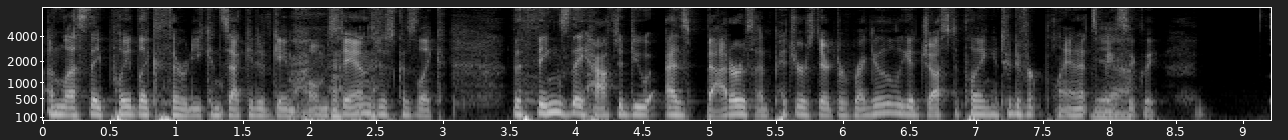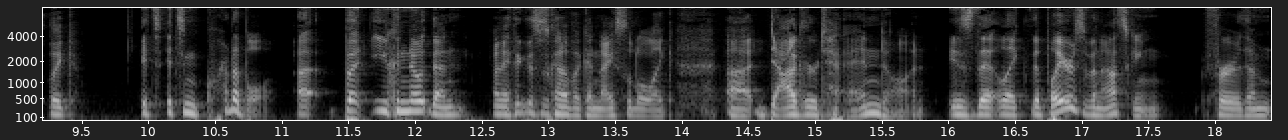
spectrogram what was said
unless they played like 30 consecutive game homestands just because like the things they have to do as batters and pitchers there to regularly adjust to playing in two different planets Yeah. basically like it's it's incredible uh, but you can note then and i think this is kind of like a nice little like uh, dagger to end on is that like the players have been asking for them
